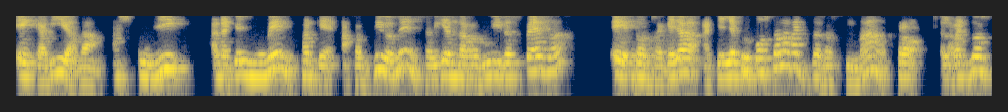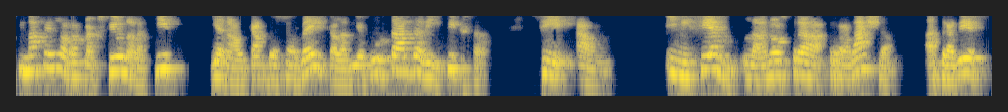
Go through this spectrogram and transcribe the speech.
eh, que havia d'escollir en aquell moment, perquè efectivament s'havien de reduir despeses, eh, doncs aquella, aquella proposta la vaig desestimar, però la vaig desestimar fent la reflexió a l'equip i en el cap de servei que l'havia portat de dir, fixa, si eh, iniciem la nostra rebaixa a través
